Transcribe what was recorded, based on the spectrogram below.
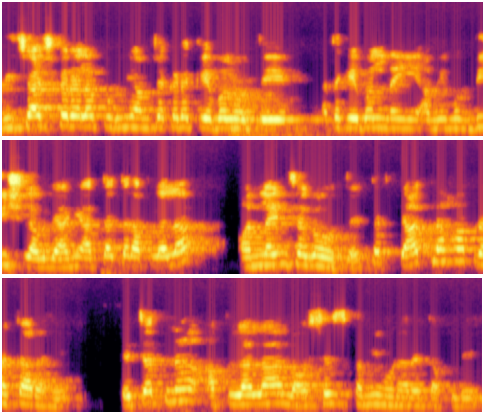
रिचार्ज करायला पूर्वी आमच्याकडे केबल होते. आता केबल नाही आम्ही मग डिश लावले. आणि आता तर आपल्याला ऑनलाईन सगळं होतंय. तर त्यातला हा प्रकार आहे. त्याच्यातनं आपल्याला लॉसेस कमी होणार आहेत आपले.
